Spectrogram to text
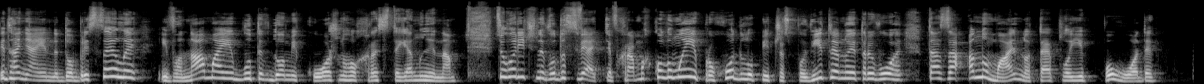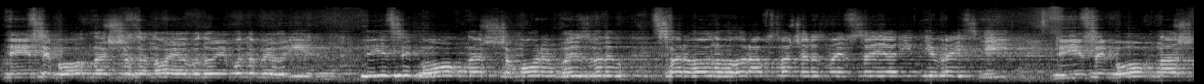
відганяє недобрі сили, і вона має бути в домі кожного християнина. Цьогорічне водосвяття в храмах Коломиї проходило під час повітряної тривоги та за аномально теплої погоди. Ти єси Бог наш, що за Ноя водою потопив гріх. Ти єси Бог наш, що морем визволив з фараонового рабства через Моїсея рід єврейський. Ти єси Бог наш,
